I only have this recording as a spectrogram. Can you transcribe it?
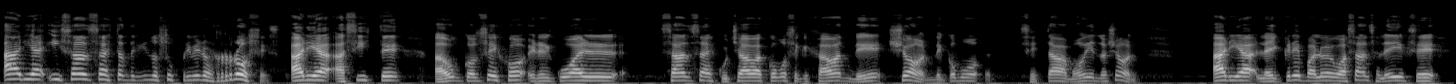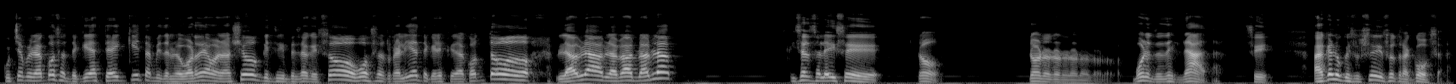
Arya y Sansa están teniendo sus primeros roces. Arya asiste a un consejo en el cual Sansa escuchaba cómo se quejaban de Jon, de cómo se estaba moviendo Jon. Arya la increpa luego a Sansa, le dice, escúchame una cosa, te quedaste ahí quieta mientras lo guardaban a Jon, que te que sos, vos en realidad te querés quedar con todo, bla bla bla bla bla bla. Y Sansa le dice, no. No, no, no, no, no, no, no. Vos no entendés nada. Sí. Acá lo que sucede es otra cosa.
